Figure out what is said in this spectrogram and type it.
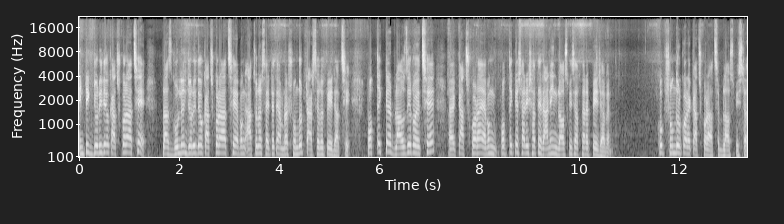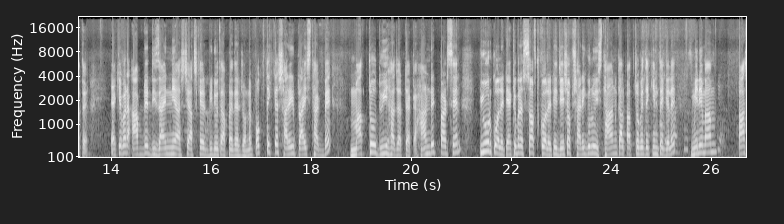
এন্টিক জড়ি দিয়েও কাজ করা আছে। প্লাস গোল্ডেন জড়ি দিয়েও কাজ করা আছে এবং আঁচলের সাইডটাতে আমরা সুন্দর টার্সেলও পেয়ে যাচ্ছি। প্রত্যেকটার ব্লাউজে রয়েছে কাজ করা এবং প্রত্যেকটা শাড়ির সাথে রানিং ব্লাউজ পিস আপনারা পেয়ে যাবেন। খুব সুন্দর করে কাজ করা আছে ব্লাউজ পিসটাতে। একেবারে আপডেট ডিজাইন নিয়ে আসছে আজকের ভিডিওতে আপনাদের জন্য। প্রত্যেকটা শাড়ির প্রাইস থাকবে মাত্র দুই হাজার টাকা। হান্ড্রেড পার্সেন্ট পিওর কোয়ালিটি একেবারে সফট কোয়ালিটি যেসব শাড়িগুলো স্থানকাল পাত্রভেদে কিনতে গেলে মিনিমাম পাঁচ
